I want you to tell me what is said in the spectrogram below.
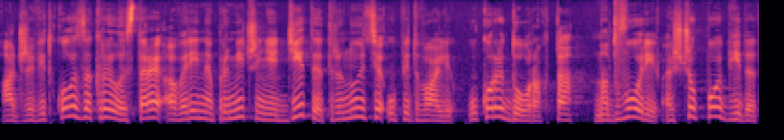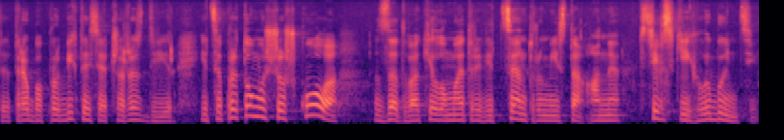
Адже відколи закрили старе аварійне приміщення, діти тренуються у підвалі, у коридорах та на дворі. А щоб пообідати, треба пробігтися через двір. І це при тому, що школа за два кілометри від центру міста, а не в сільській глибинці.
